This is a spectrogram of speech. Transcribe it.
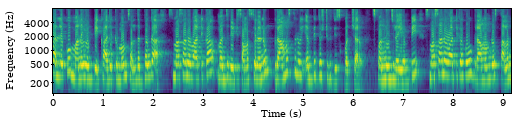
పల్లెకు మన ఎంపీ కార్యక్రమం సందర్భంగా శ్మశాన వాటిక మంచినీటి సమస్యలను గ్రామస్తులు ఎంపీ దృష్టికి తీసుకువచ్చారు. స్పందించిన ఎంపీ శ్మశాన వాటికకు గ్రామంలో స్థలం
